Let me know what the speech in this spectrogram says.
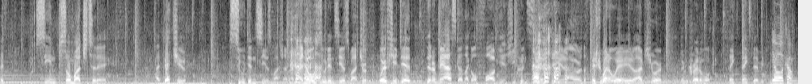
I've seen so much today. I bet you Sue didn't see as much. I, mean, I know Sue didn't see as much. Or, or if she did, then her mask got like all foggy and she couldn't see anything, you know, or the fish went away, you know, I'm sure. Incredible. Thanks, thanks, Debby. You're welcome.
